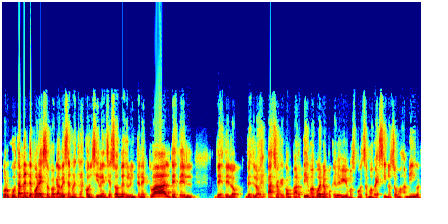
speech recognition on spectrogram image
Por, justamente por eso, porque a veces nuestras coincidencias son desde lo intelectual, desde el, desde, desde los espacios que compartimos, bueno, porque vivimos, porque somos vecinos, somos amigos,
